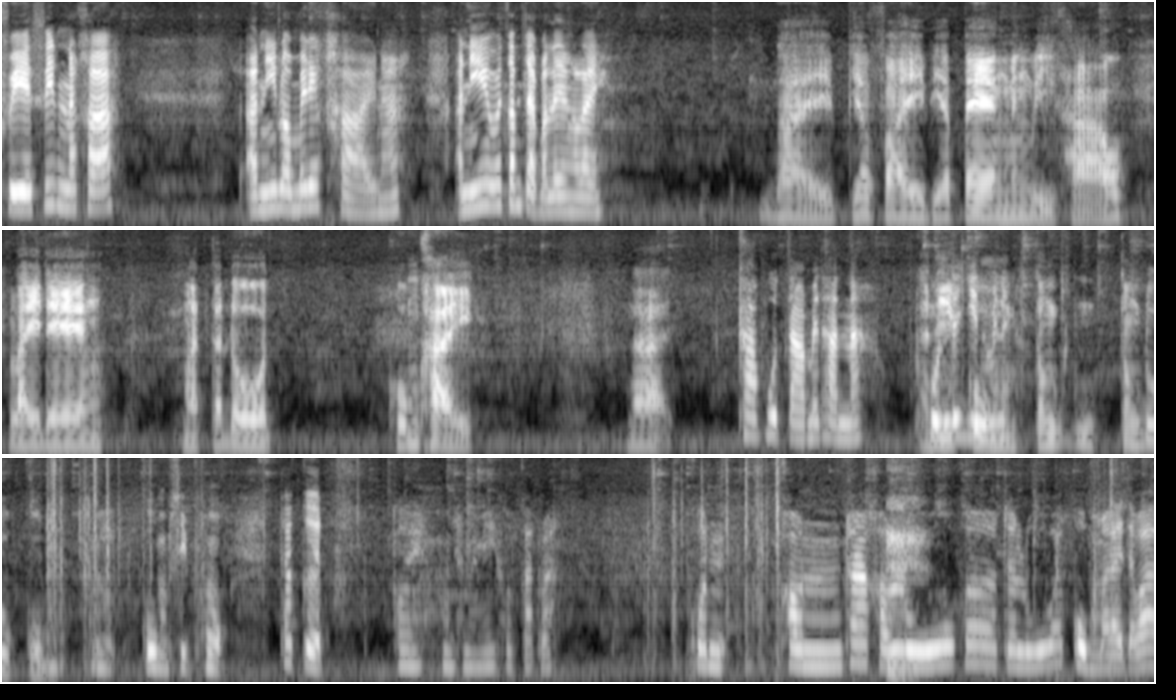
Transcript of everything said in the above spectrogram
เฟซินนะคะ อันนี้เราไม่ได้ขายนะ อันนี้ไว้กำจัดแมลงอะไร ได้เพี้ยไฟเพี้ยแป้งแมงหวีขาวไรแดง หมัดกระโดด คุมไข่ได้ข้าพูดตามไม่ทันนะ อันคุณนี้ได้กยินลุ่ไหมมเนี่ยต้องต้องดูกลุ่มนี่กลุ่มสิบหกถ้าเกิดเอ้ยมันทำไมไม่โฟกัสวะคนคนถ้าเขารู้ก็จะรู้ว่ากลุ่มอะไรแต่ว่า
